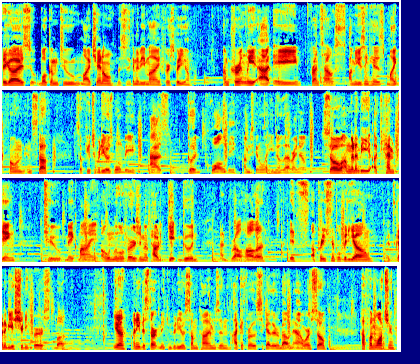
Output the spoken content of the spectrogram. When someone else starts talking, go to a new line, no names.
Hey guys, welcome to my channel. This is gonna be my first video. I'm currently at a friend's house. I'm using his microphone and stuff, so future videos won't be as good quality. I'm just gonna let you know that right now. So I'm gonna be attempting to make my own little version of how to get good at Brawlhalla. It's a pretty simple video. It's gonna be a shitty first, but yeah, I need to start making videos sometimes, and I could throw this together in about an hour, so have fun watching.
